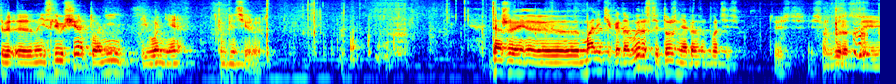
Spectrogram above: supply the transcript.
э, нанесли ущерб, то они его не компенсирует. Даже э, маленький, когда вырастет, тоже не обязан платить. То есть, если он вырос и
